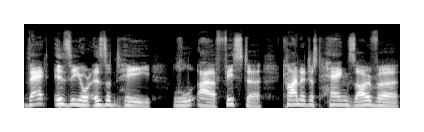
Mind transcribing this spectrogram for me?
that is he or isn't he uh, Fester kind of just hangs over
